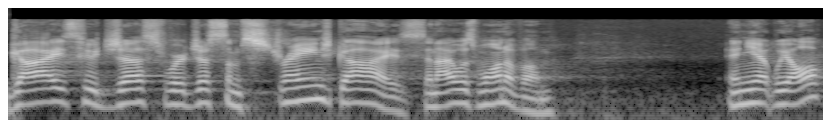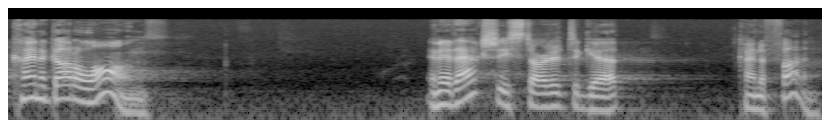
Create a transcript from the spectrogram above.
guys who just were just some strange guys, and I was one of them. And yet we all kind of got along. And it actually started to get kind of fun.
